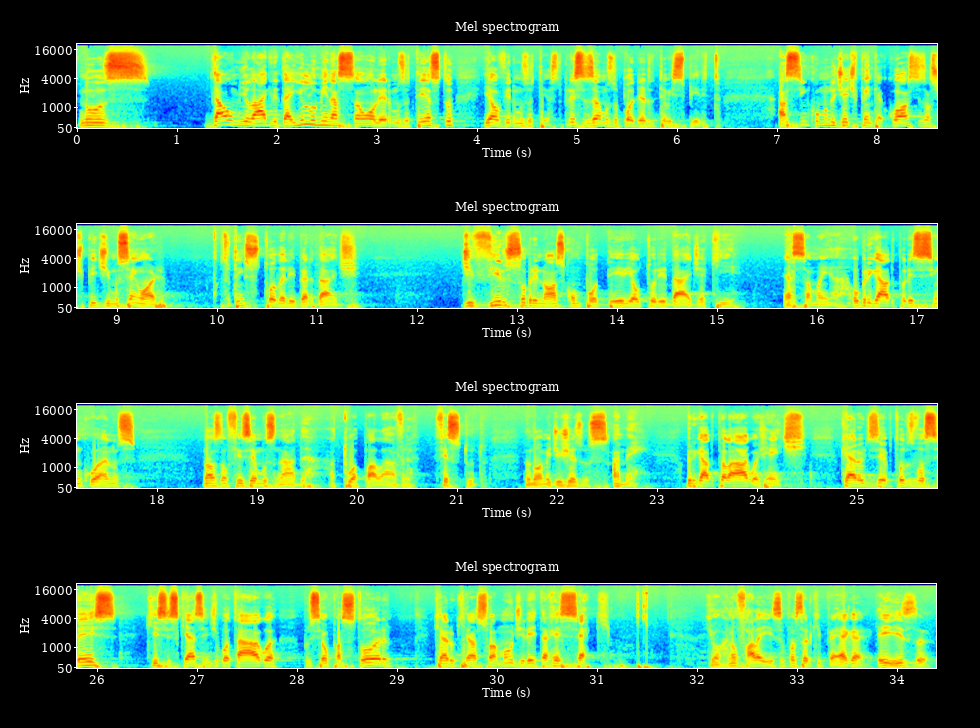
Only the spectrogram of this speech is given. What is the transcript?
Nos dá o milagre da iluminação ao lermos o texto e ao ouvirmos o texto. Precisamos do poder do teu espírito. Assim como no dia de Pentecostes nós te pedimos, Senhor, tu tens toda a liberdade de vir sobre nós com poder e autoridade aqui essa manhã. Obrigado por esses cinco anos. Nós não fizemos nada, a tua palavra fez tudo. No nome de Jesus. Amém. Obrigado pela água, gente. Quero dizer para todos vocês que se esquecem de botar água para o seu pastor. Quero que a sua mão direita resseque. Que, ó, não fala isso, pastor que pega. Que isso?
